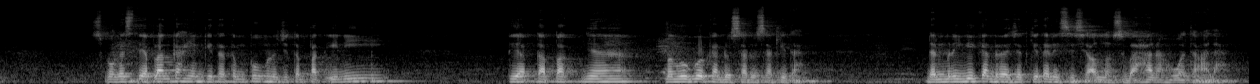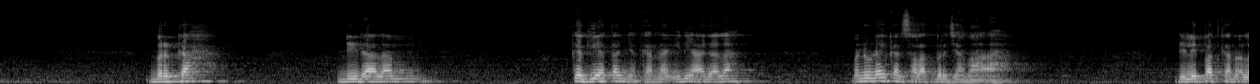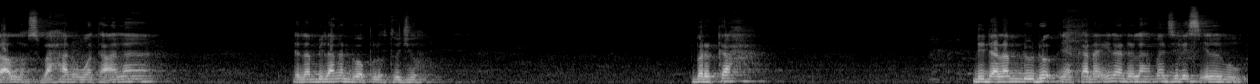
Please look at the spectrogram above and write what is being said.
Semoga setiap langkah yang kita tempuh menuju tempat ini tiap tapaknya menggugurkan dosa-dosa kita dan meninggikan derajat kita di sisi Allah Subhanahu wa taala. Berkah di dalam kegiatannya karena ini adalah menunaikan salat berjamaah. Dilipatkan oleh Allah Subhanahu wa taala dalam bilangan 27 berkah di dalam duduknya karena ini adalah majelis ilmu.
